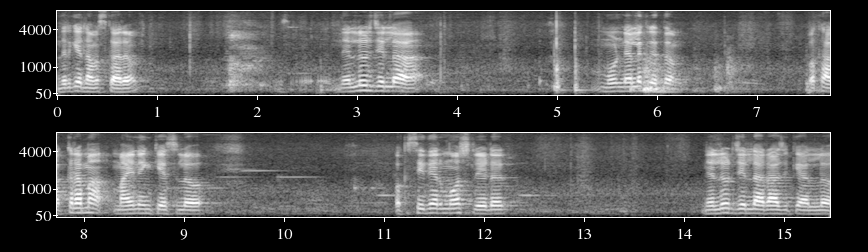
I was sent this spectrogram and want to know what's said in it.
అందరికీ నమస్కారం. నెల్లూరు జిల్లా మూడు నెలల క్రితం ఒక అక్రమ మైనింగ్ కేసులో ఒక సీనియర్ మోస్ట్ లీడర్ నెల్లూరు జిల్లా రాజకీయాల్లో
